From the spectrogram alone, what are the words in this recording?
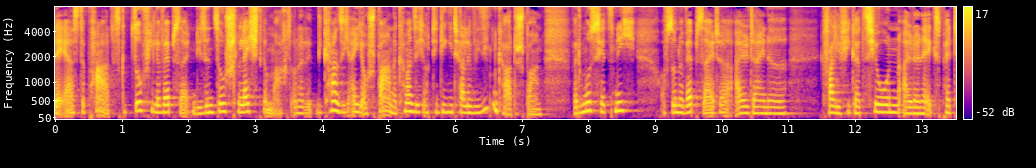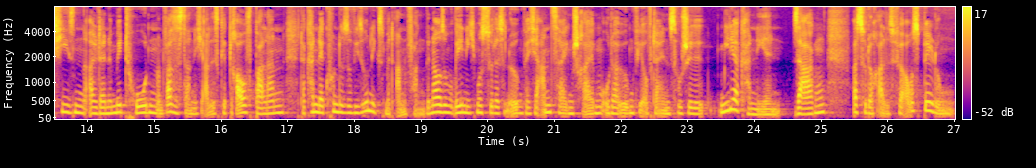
der erste Part. Es gibt so viele Webseiten, die sind so schlecht gemacht oder die kann man sich eigentlich auch sparen. Da kann man sich auch die digitale Visitenkarte sparen. Weil du musst jetzt nicht auf so eine Webseite all deine Qualifikationen, all deine Expertisen, all deine Methoden und was es da nicht alles gibt, draufballern, da kann der Kunde sowieso nichts mit anfangen. Genauso wenig musst du das in irgendwelche Anzeigen schreiben oder irgendwie auf deinen Social Media Kanälen sagen, was du doch alles für Ausbildung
